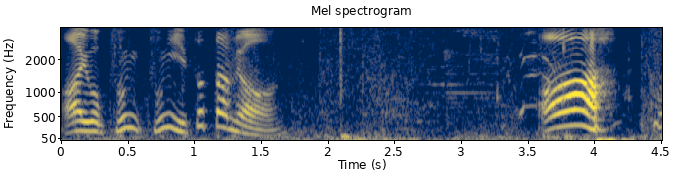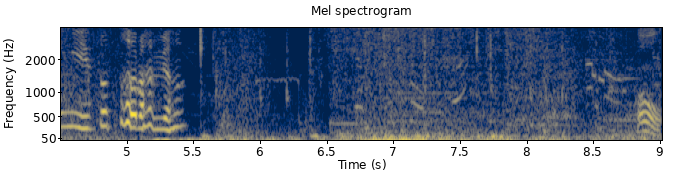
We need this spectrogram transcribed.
아 이거 궁 궁이 있었다면. 아 궁이 있었더라면. 오.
